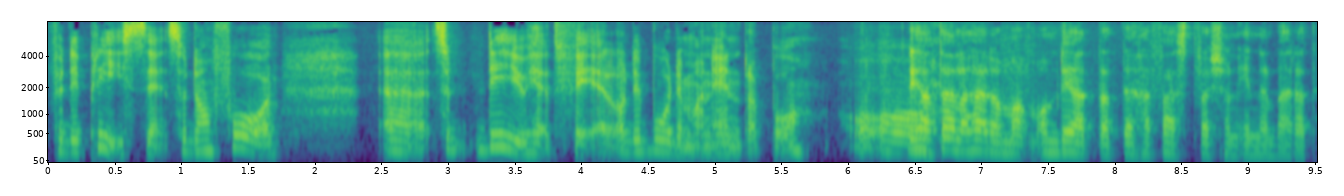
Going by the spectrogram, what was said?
för det priset. Så de får... Uh, så det är ju helt fel och det borde man ändra på. Och, Vi har talat här om, om det att, att det här fast fashion innebär att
